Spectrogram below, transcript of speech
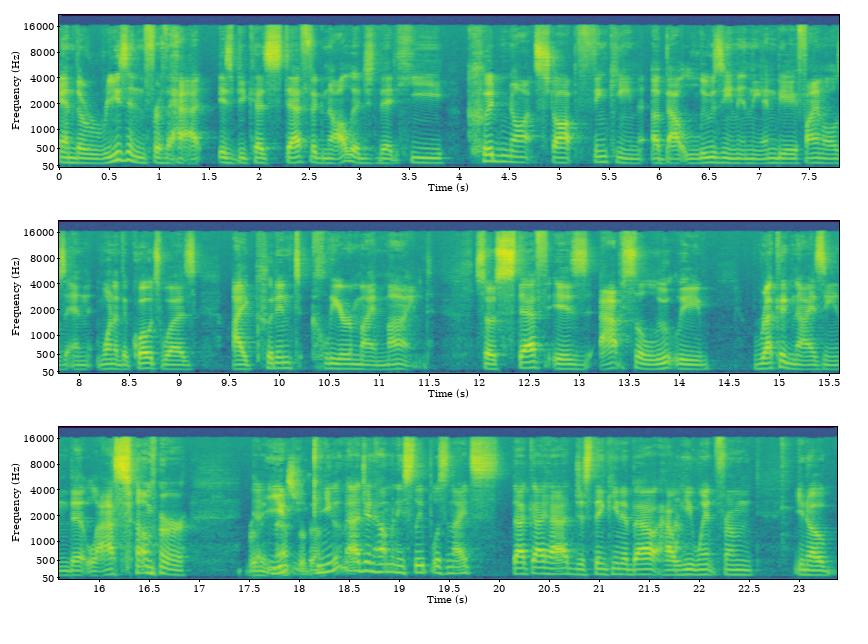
And the reason for that is because Steph acknowledged that he could not stop thinking about losing in the NBA Finals. And one of the quotes was, I couldn't clear my mind. So Steph is absolutely recognizing that last summer. Really you- can you imagine how many sleepless nights that guy had just thinking about how he went from, you know,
